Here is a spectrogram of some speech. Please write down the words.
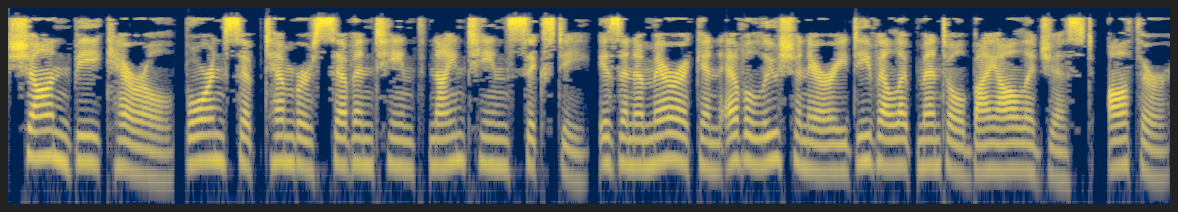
Sean B. Carroll born September 17, 1960, is an American evolutionary developmental biologist, author,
